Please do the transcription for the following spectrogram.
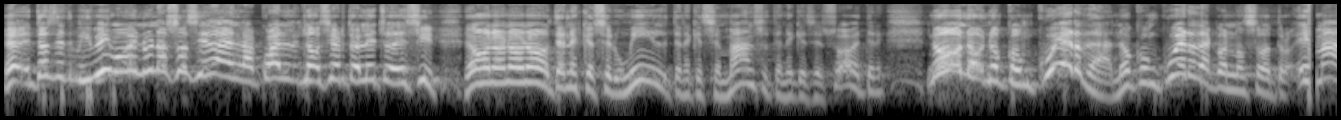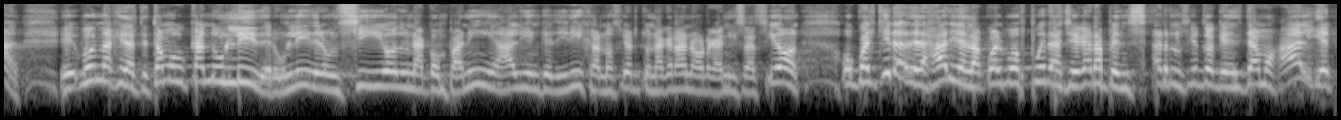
Eh, entonces vivimos en una sociedad en la cual, ¿no es cierto?, el hecho de decir, no, no, no, no, tenés que ser humilde, tenés que ser manso, tenés que ser suave. No, no, no concuerda, no concuerda con nosotros. Es más, eh, vos imagínate, estamos buscando un líder, un líder, un CEO de una compañía, alguien que dirija, ¿no es cierto?, una gran organización, o cualquiera de las áreas en la cual vos puedas llegar a pensar, ¿no es cierto?, que necesitamos a alguien.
